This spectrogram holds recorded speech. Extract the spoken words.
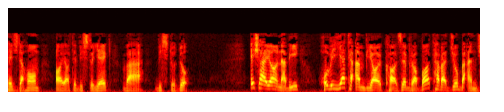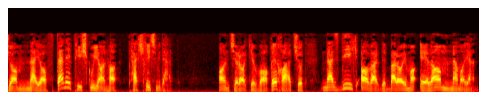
هجدهم آیات 21 و 22 اشعیا نبی هویت انبیاء کاذب را با توجه به انجام نیافتن پیشگوی آنها تشخیص می‌دهد آنچه را که واقع خواهد شد نزدیک آورده برای ما اعلام نمایند.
